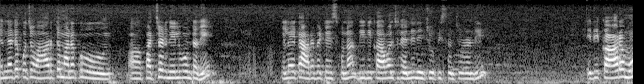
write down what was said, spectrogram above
ఏంటంటే కొంచెం ఆరితే మనకు పచ్చడి నిలువ ఉంటుంది. ఇలా అయితే ఆరబెట్టేసుకున్నా. దీనికి కావాల్సినవన్నీ నేను చూపిస్తాను చూడండి. ఇది కారము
